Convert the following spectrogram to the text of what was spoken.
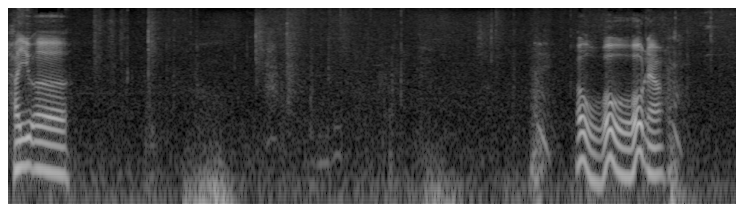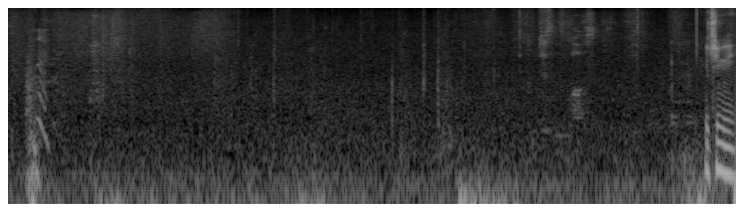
How you uh? Oh, whoa, whoa now. What you mean?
